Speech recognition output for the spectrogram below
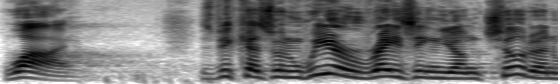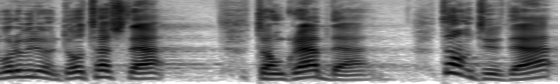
Why? It's because when we are raising young children, what are we doing? Don't touch that. Don't grab that. Don't do that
